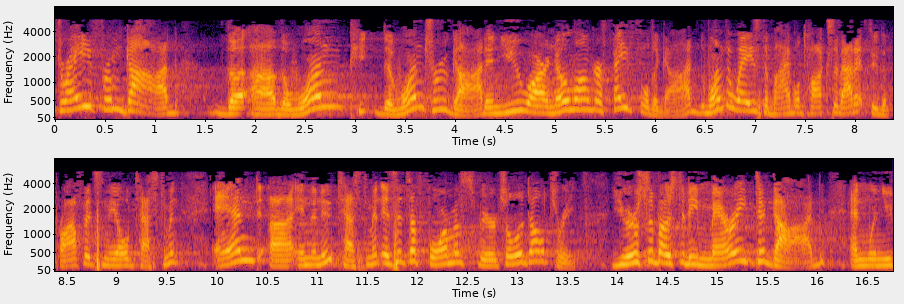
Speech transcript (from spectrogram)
stray from God, the, uh, the, one, the one true God, and you are no longer faithful to God, one of the ways the Bible talks about it through the prophets in the Old Testament and uh, in the New Testament is it's a form of spiritual adultery. You're supposed to be married to God, and when you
